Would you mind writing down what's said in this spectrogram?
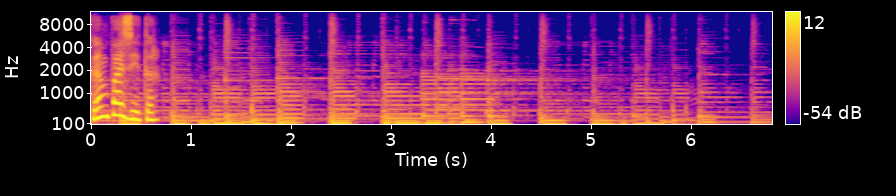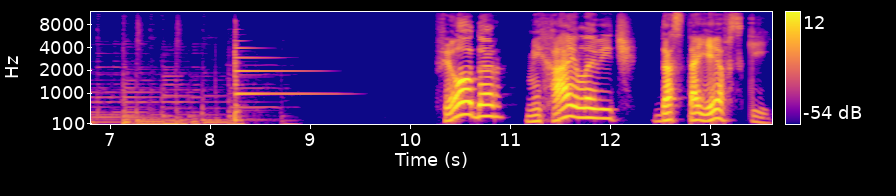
композитор, Федор Михайлович Достоевский.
